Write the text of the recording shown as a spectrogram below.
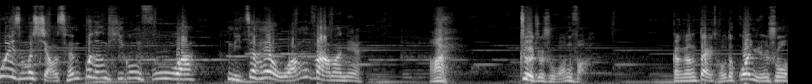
为什么小陈不能提供服务啊？你这还有王法吗你？哎，这就是王法。刚刚带头的官员说，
